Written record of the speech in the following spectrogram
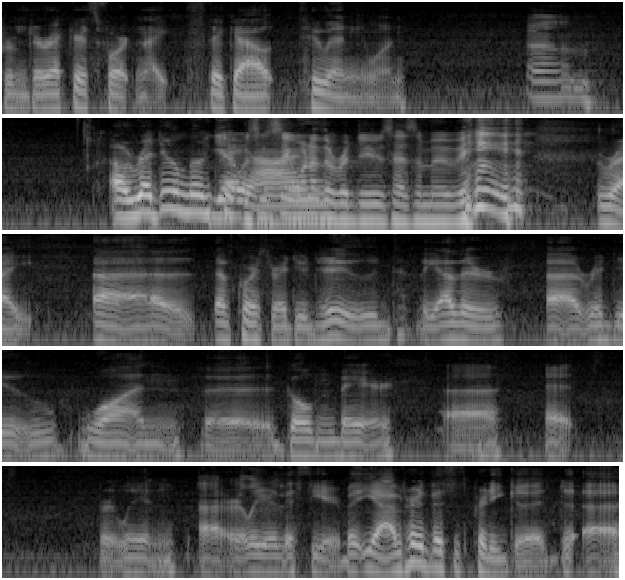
from Director's Fortnight stick out to anyone? Um, Oh, Radu Muntean. yeah, I was gonna say one of the Radus has a movie. Right. Uh, of course, Radu Jude, the other uh, Radu, won the Golden Bear uh, at Berlin uh, earlier this year. But yeah, I've heard this is pretty good. Uh,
